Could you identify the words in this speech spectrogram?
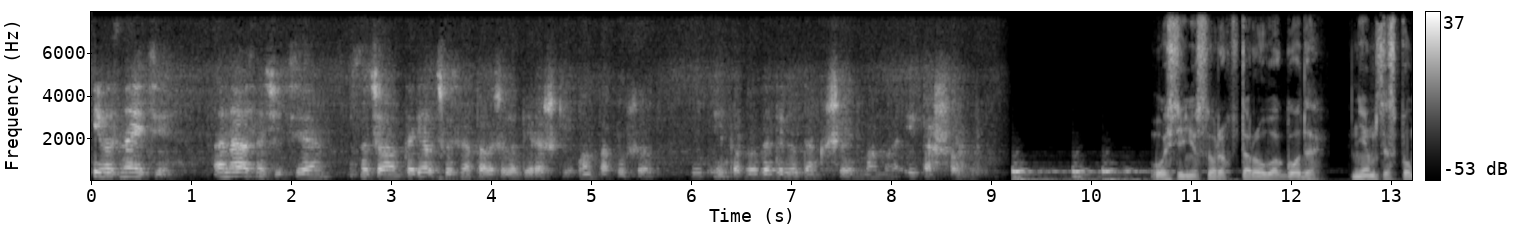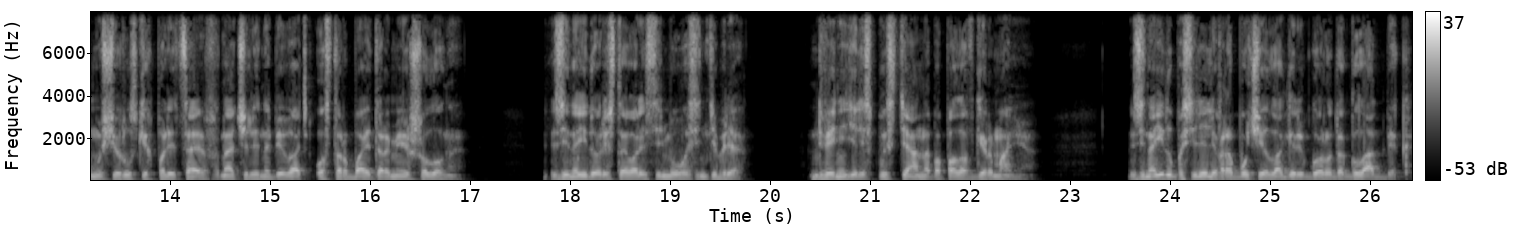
И вы знаете, она, значит, э, сначала тарелочку положила пирожки, он покушал и поблагодарил Данкшейн, мама, и пошел. Осенью 42 -го года немцы с помощью русских полицаев начали набивать остербайтерами эшелоны. Зинаиду арестовали 7 сентября. Две недели спустя она попала в Германию. Зинаиду поселили в рабочий лагерь города Гладбек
